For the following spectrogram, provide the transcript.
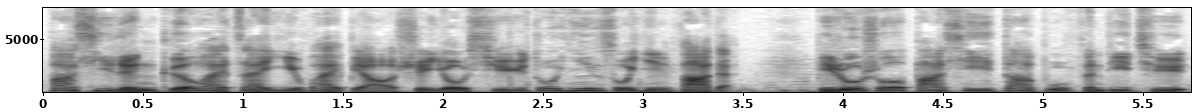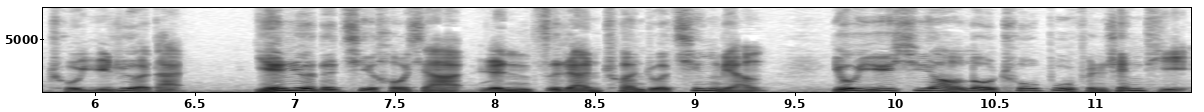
巴西人格外在意外表是由许多因素引发的，比如说，巴西大部分地区处于热带。炎热的气候下，人自然穿着清凉。由于需要露出部分身体，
